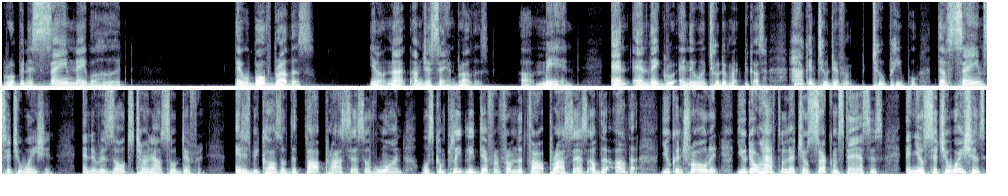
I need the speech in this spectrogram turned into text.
grew up in the same neighborhood. They were both brothers, you know, not I'm just saying brothers, uh, men, and and they grew and they went two different because how can two different two people the same situation and the results turn out so different? It is because of the thought process of one was completely different from the thought process of the other. You control it. You don't have to let your circumstances and your situations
